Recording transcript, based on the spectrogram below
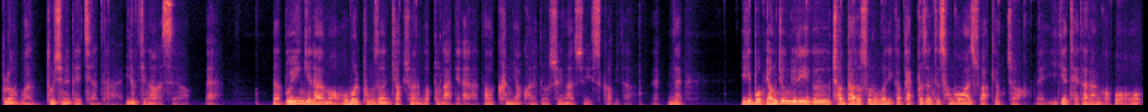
블록 원 도심에 배치한다 이렇게 나왔어요. 네. 그러니까 무인기나 뭐 오물풍선 격추하는 것뿐 아니라 더 큰 역할도 수행할 수 있을 겁니다. 네. 근데 이게 뭐 명중률이 그 전파로 쏘는 거니까 100% 성공할 수밖에 없죠. 네. 이게 대단한 거고,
